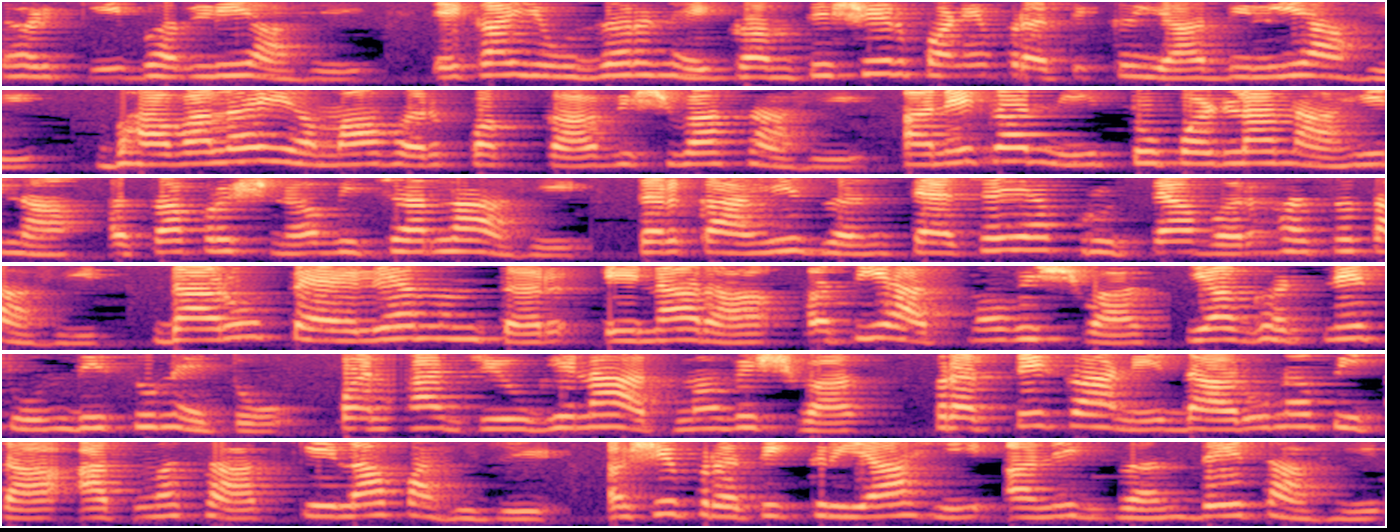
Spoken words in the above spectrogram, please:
धडकी भरली आहे. एका युजरने गमतीशीरपणे प्रतिक्रिया दिली आहे. भावाला यमावर पक्का विश्वास आहे. अनेकांनी तो पडला नाही ना असा प्रश्न विचारला आहे. तर काही जण त्याच्या या कृत्यावर हसत आहेत. दारू प्यायल्यानंतर येणारा अति आत्मविश्वास या घटनेतून दिसून येतो. पण हा जीवघेणा आत्मविश्वास प्रत्येकाने दारू न पिता आत्मसात केला पाहिजे अशी प्रतिक्रियाही अनेक जण देत आहेत.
